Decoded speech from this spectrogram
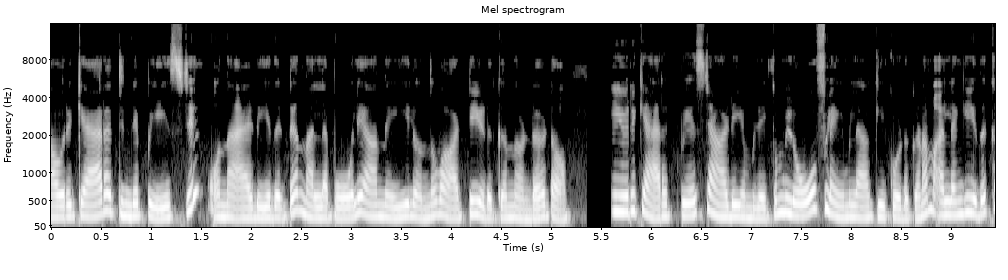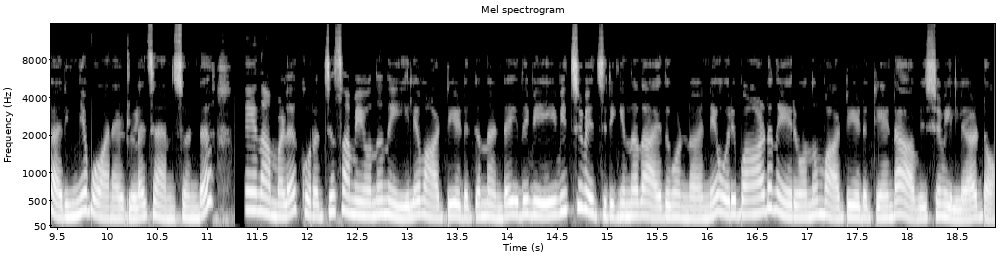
ആ ഒരു ക്യാരറ്റിന്റെ പേസ്റ്റ് ഒന്ന് ആഡ് ചെയ്തിട്ട് നല്ലപോലെ ആ നെയ്യിലൊന്ന് വാട്ടിയെടുക്കുന്നുണ്ട് കേട്ടോ. ഈ ഒരു ക്യാരറ്റ് പേസ്റ്റ് ആഡ് ചെയ്യുമ്പോഴേക്കും ലോ ഫ്ലെയിമിലാക്കി കൊടുക്കണം. അല്ലെങ്കിൽ ഇത് കരിഞ്ഞു പോകാനായിട്ടുള്ള ചാൻസ് ഉണ്ട്. നമ്മൾ കുറച്ച് സമയമൊന്ന് നെയ്യിൽ വാട്ടിയെടുക്കുന്നുണ്ട്. ഇത് വേവിച്ച് വെച്ചിരിക്കുന്നതായതുകൊണ്ട് തന്നെ ഒരുപാട് നേരമൊന്നും വാട്ടിയെടുക്കേണ്ട ആവശ്യമില്ല കേട്ടോ.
